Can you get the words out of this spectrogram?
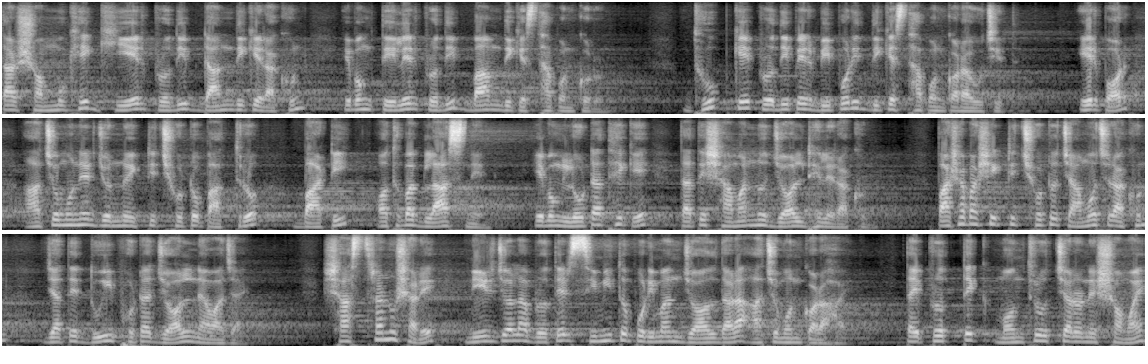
তার সম্মুখে ঘিয়ের প্রদীপ ডান দিকে রাখুন এবং তেলের প্রদীপ বাম দিকে স্থাপন করুন। ধূপকে প্রদীপের বিপরীত দিকে স্থাপন করা উচিত। এরপর আচমনের জন্য একটি ছোট পাত্র, বাটি অথবা গ্লাস নেন এবং লোটা থেকে তাতে সামান্য জল ঢেলে রাখুন। পাশাপাশি একটি ছোট চামচ রাখুন যাতে দুই ফোঁটা জল নেওয়া যায়। শাস্ত্রানুসারে নির্জলা ব্রতের সীমিত পরিমাণ জল দ্বারা আচমন করা হয়। তাই প্রত্যেক মন্ত্র উচ্চারণের সময়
